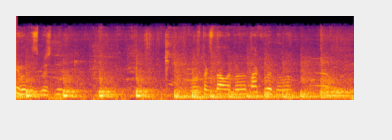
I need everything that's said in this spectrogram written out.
Вони смішні. Може так здалеку не так видно, ну.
